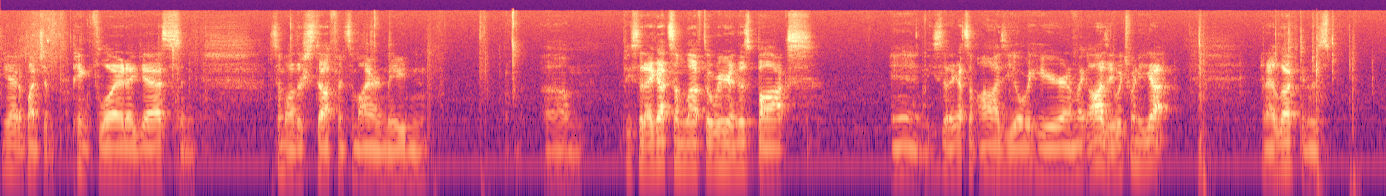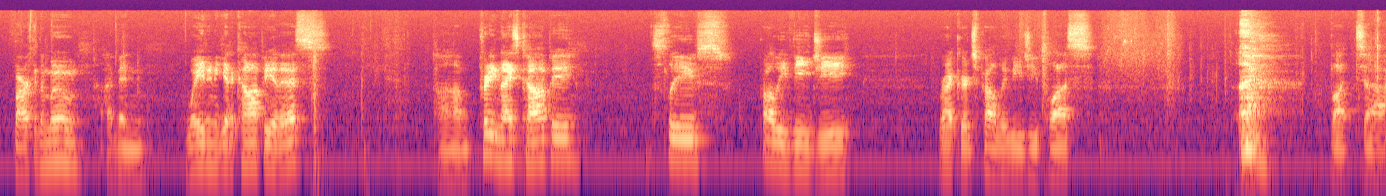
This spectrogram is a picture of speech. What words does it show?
He had a bunch of Pink Floyd, I guess, and some other stuff, and some Iron Maiden. Um, he said, I got some left over here in this box. And he said, I got some Ozzy over here. And I'm like, Ozzy, which one you got? And I looked and it was Bark of the Moon. I've been waiting to get a copy of this. Um, pretty nice copy. Sleeves, probably VG. Records, probably VG Plus. but, uh,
